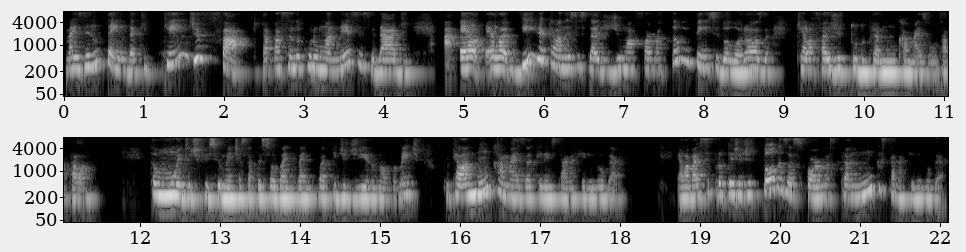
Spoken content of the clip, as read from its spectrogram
Mas entenda que quem de fato está passando por uma necessidade, ela, ela, vive aquela necessidade de uma forma tão intensa e dolorosa que ela faz de tudo para nunca mais voltar para lá. Então, muito dificilmente essa pessoa vai entrar, vai pedir dinheiro novamente, porque ela nunca mais vai querer estar naquele lugar. Ela vai se proteger de todas as formas para nunca estar naquele lugar.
